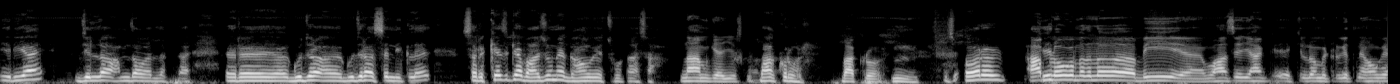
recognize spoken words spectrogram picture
एरिया है। जिला अहमदाबाद लगता है। और गुजरात गुजरात से निकले। सरखेज के बाजू में गाँव है छोटा सा। नाम क्या है जी उसका? बाकरोल। बाकरोल। हम्म। और आप लोग मतलब अभी वहाँ से यहाँ किलोमीटर कितने होंगे?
